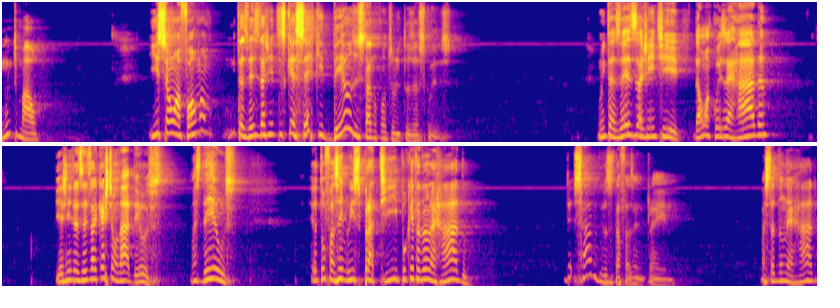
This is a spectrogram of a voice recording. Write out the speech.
muito mal. Isso é uma forma, muitas vezes, da gente esquecer que Deus está no controle de todas as coisas. Muitas vezes a gente dá uma coisa errada e a gente às vezes vai questionar Deus. Mas Deus, eu estou fazendo isso para ti, por que está dando errado? Deus sabe o que você está fazendo para Ele. Mas está dando errado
